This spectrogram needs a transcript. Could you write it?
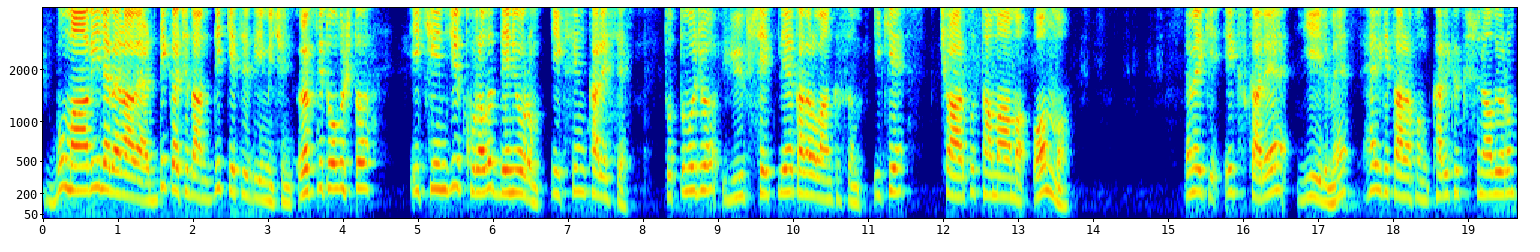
Bu mavi ile beraber dik açıdan dik getirdiğim için öklit oluştu. İkinci kuralı deniyorum. X'in karesi. Tuttum ucu yüksekliğe kadar olan kısım 2 çarpı tamamı 10 mu? Demek ki x kare 20. Her iki tarafın kareköküsünü alıyorum.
